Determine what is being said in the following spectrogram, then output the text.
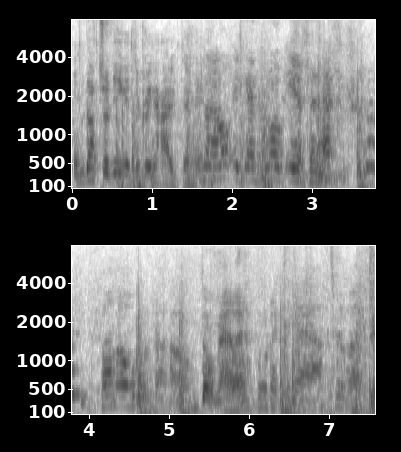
om dat soort dingen te kunnen uiten. Hè? Nou, ik heb er ook eerst een hersenschudding van overgehouden. Toch wel, hè? Voordat ik daar achter was.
